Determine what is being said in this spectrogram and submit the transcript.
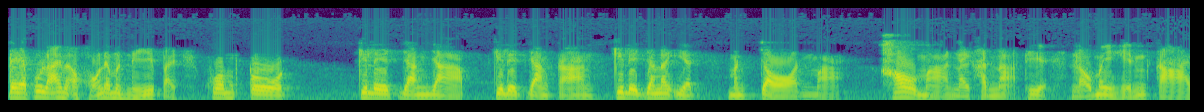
แต่ผู้ร้ายมันเอาของแล้วมันหนีไป ความโกรธกิเลสอย่างหยาบ กิเลสอย่างกลาง กิเลสอย่างละเอียดมันจรมา เข้ามาในขณะที่เราไม่เห็นกาย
